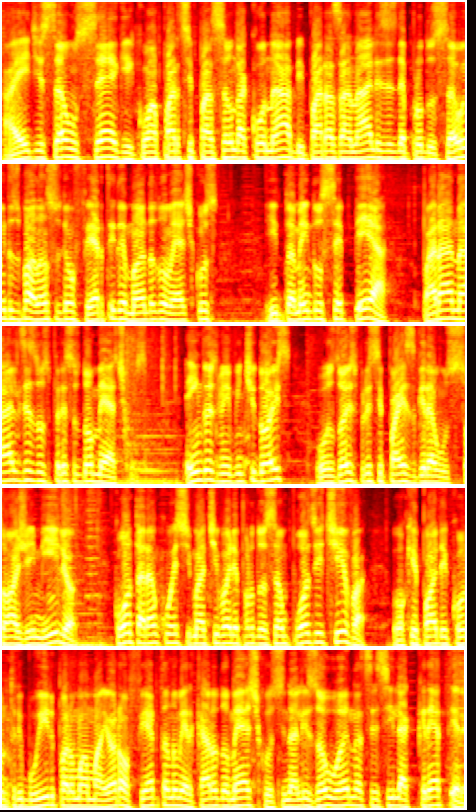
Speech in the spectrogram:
A edição segue com a participação da Conab para as análises de produção e dos balanços de oferta e demanda domésticos e também do CPA para análises dos preços domésticos. Em 2022, os dois principais grãos, soja e milho, contarão com estimativa de produção positiva, o que pode contribuir para uma maior oferta no mercado doméstico, sinalizou Ana Cecília Kreter,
